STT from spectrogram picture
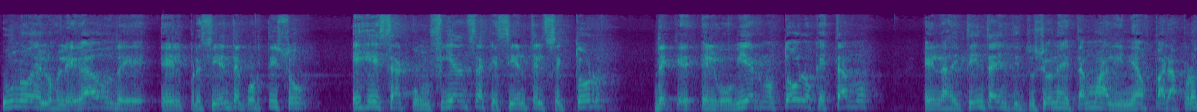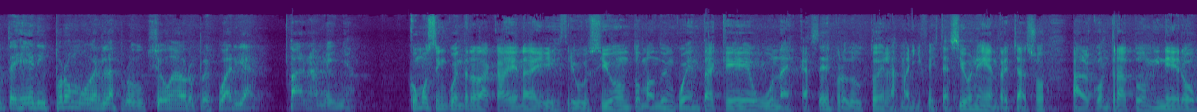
uno de los legados del presidente Cortizo es esa confianza que siente el sector de que el gobierno, todos los que estamos en las distintas instituciones, estamos alineados para proteger y promover la producción agropecuaria panameña. ¿Cómo se encuentra la cadena de distribución tomando en cuenta que hubo una escasez producto de las manifestaciones en rechazo al contrato minero,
